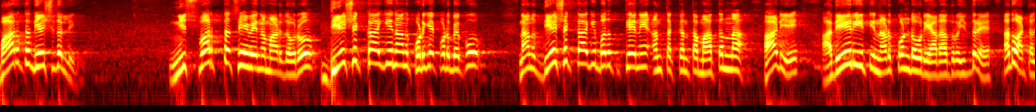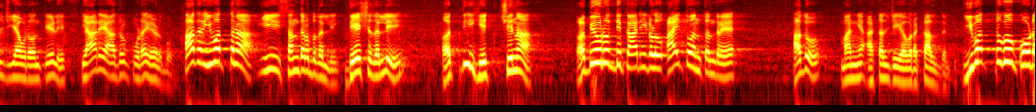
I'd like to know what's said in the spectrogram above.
ಭಾರತ ದೇಶದಲ್ಲಿ ನಿಸ್ವಾರ್ಥ ಸೇವೆಯನ್ನು ಮಾಡಿದವರು, ದೇಶಕ್ಕಾಗಿ ನಾನು ಕೊಡುಗೆ ಕೊಡಬೇಕು, ನಾನು ದೇಶಕ್ಕಾಗಿ ಬದುಕುತ್ತೇನೆ ಅಂತಕ್ಕಂಥ ಮಾತನ್ನು ಆಡಿ ಅದೇ ರೀತಿ ನಡ್ಕೊಂಡವರು ಯಾರಾದರೂ ಇದ್ದರೆ ಅದು ಅಟಲ್ಜಿ ಅವರು ಅಂತೇಳಿ ಯಾರೇ ಆದರೂ ಕೂಡ ಹೇಳ್ಬೋದು. ಆದರೆ ಇವತ್ತಿನ ಈ ಸಂದರ್ಭದಲ್ಲಿ ದೇಶದಲ್ಲಿ ಅತಿ ಹೆಚ್ಚಿನ ಅಭಿವೃದ್ಧಿ ಕಾರ್ಯಗಳು ಆಯಿತು ಅಂತಂದರೆ ಅದು ಮಾನ್ಯ ಅಟಲ್ಜಿ ಅವರ ಕಾಲದಲ್ಲಿ. ಇವತ್ತಿಗೂ ಕೂಡ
